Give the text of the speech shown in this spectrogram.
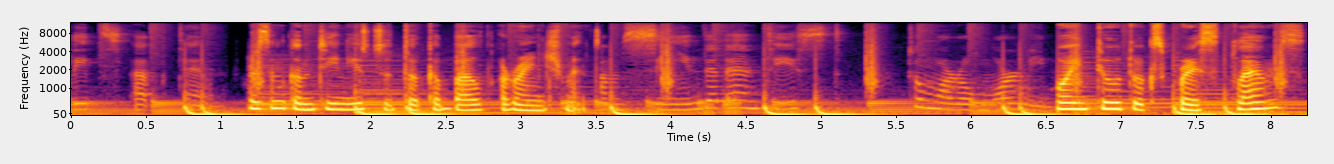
leaves at 10. Present continuous to talk about arrangement. I'm seeing the dentist tomorrow morning. Going to to express plans,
